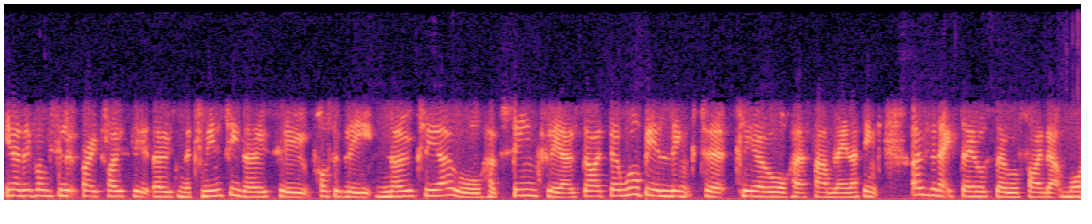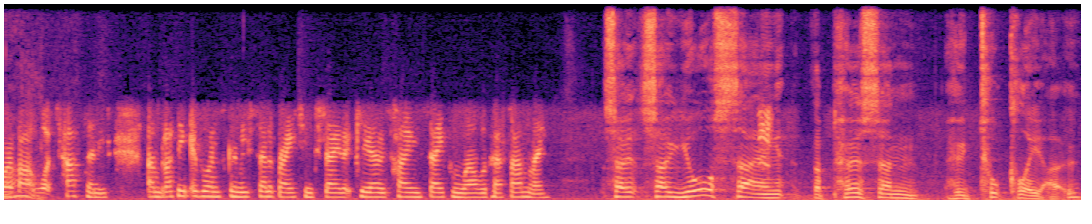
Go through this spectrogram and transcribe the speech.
you know, they've obviously looked very closely at those in the community, those who possibly know Cleo or have seen Cleo. So I, there will be a link to Cleo or her family, and I think over the next day or so we'll find out more oh. about what's happened. Um, but I think everyone's going to be celebrating today that Cleo is home safe and well with her family. So, so you're saying the person who took Cleo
